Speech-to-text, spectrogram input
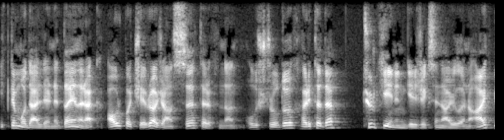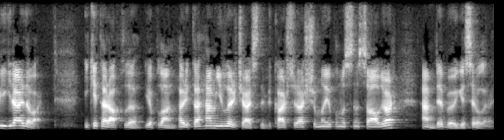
iklim modellerine dayanarak Avrupa Çevre Ajansı tarafından oluşturuldu. Haritada Türkiye'nin gelecek senaryolarına ait bilgiler de var. İki taraflı yapılan harita hem yıllar içerisinde bir karşılaştırma yapılmasını sağlıyor hem de bölgesel olarak.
